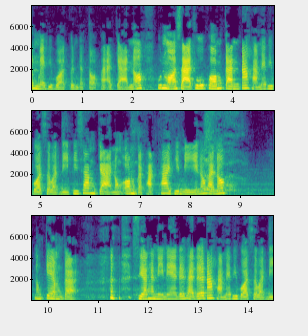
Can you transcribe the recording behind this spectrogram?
นแม่พี่บอสเพิ่นก็ตอบพระอาจารย์เนาะคุณหมอสาธุพร้อมกันนะค่ะแม่พี่บอสสวัสดีพี่ช่างจ้ะน้องอ้อมก็ทักทายพี่หมีเนาะค่ะเนาะน้องแก้มก็ เสียงอันนี้แน่เด้อค่ะ เด้อนะค่ะแม่พี่บอสสวัสดี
